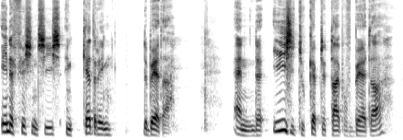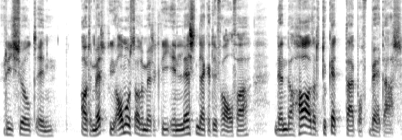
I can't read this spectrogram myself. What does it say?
inefficiencies in gathering the beta. And the easy to capture type of beta result in automatically, almost automatically, in less negative alpha than the harder to get type of betas.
